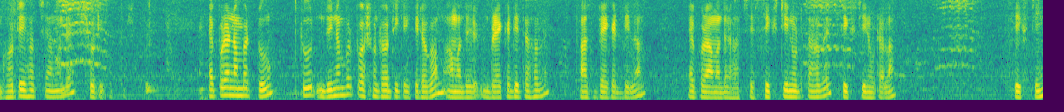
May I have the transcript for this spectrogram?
ঘটি হচ্ছে আমাদের সঠিক উত্তর। এরপরে নাম্বার টু টু দুই নম্বর প্রশ্নটা ঠিক একই রকম। আমাদের ব্র্যাকেট দিতে হবে। ফার্স্ট ব্র্যাকেট দিলাম। এরপর আমাদের হচ্ছে সিক্সটিন উঠতে হবে। সিক্সটিন উঠালাম। সিক্সটিন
